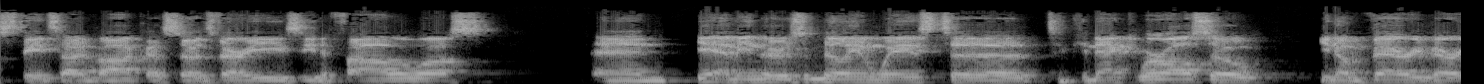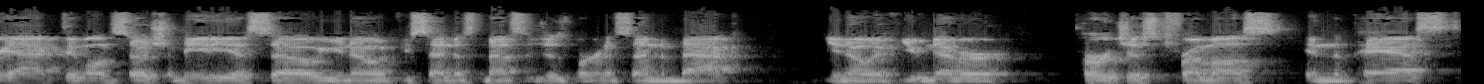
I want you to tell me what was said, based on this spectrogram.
Stateside Vodka. So it's very easy to follow us. And yeah, I mean, there's a million ways to to connect. We're also, you know, very very active on social media. So you know, if you send us messages, we're going to send them back. You know, if you've never purchased from us in the past,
